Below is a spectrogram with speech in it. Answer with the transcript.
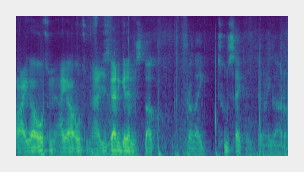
I got ultimate. I got ultimate. I just gotta get him stuck for like two seconds, and I got him.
